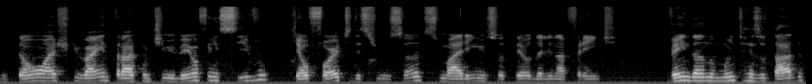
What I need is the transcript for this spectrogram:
Então acho que vai entrar com um time bem ofensivo, que é o forte desse time do Santos. Marinho e Soteldo ali na frente vem dando muito resultado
